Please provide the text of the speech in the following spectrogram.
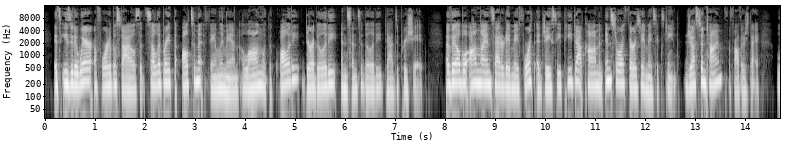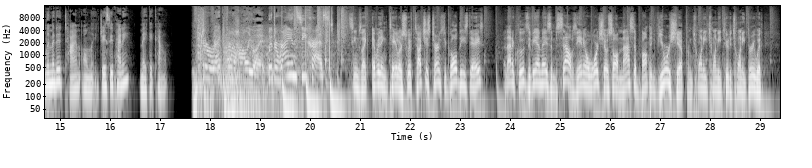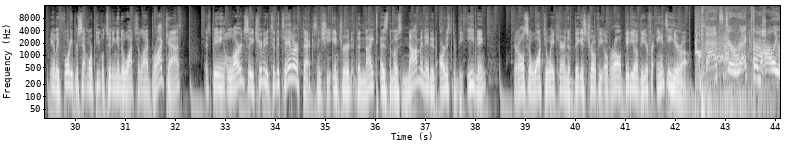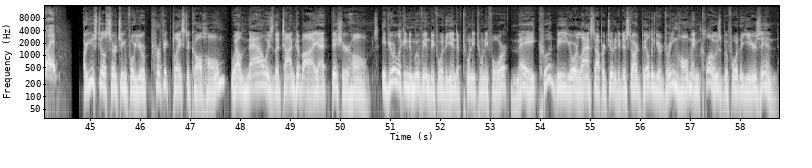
It's easy to wear, affordable styles that celebrate the ultimate family man, along with the quality, durability, and sensibility dads appreciate. Available online Saturday, May 4th at jcp.com and in store Thursday, May 16th, just in time for Father's Day. Limited time only. JCPenney, make it count. Direct from Hollywood with Ryan Seacrest. Seems like everything Taylor Swift touches turns to gold these days, and that includes the VMAs themselves. The annual award show saw a massive bump in viewership from 2022 to 23, with nearly 40% more people tuning in to watch the live broadcast. It's being largely attributed to the Taylor effect, since she entered the night as the most nominated artist of the evening. It also walked away carrying the biggest trophy overall, Video of the Year for Antihero. That's direct from Hollywood. Are you still searching for your perfect place to call home? Well, now is the time to buy at Fisher Homes. If you're looking to move in before the end of 2024, May could be your last opportunity to start building your dream home and close before the year's end.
